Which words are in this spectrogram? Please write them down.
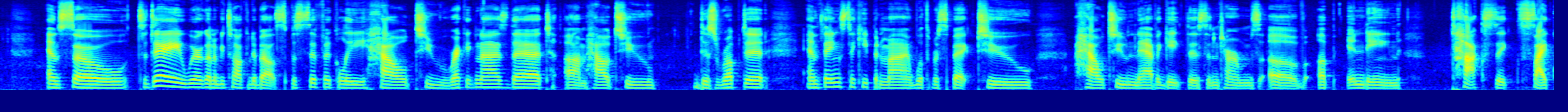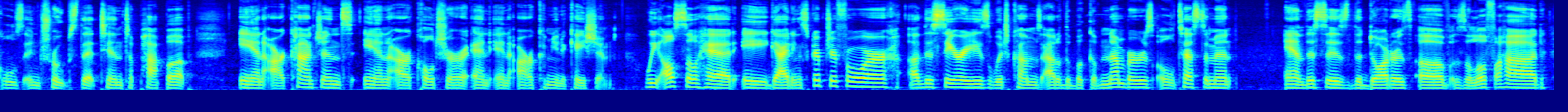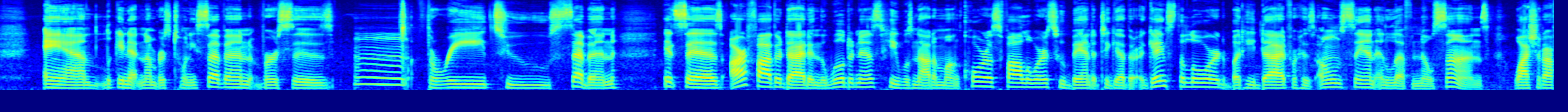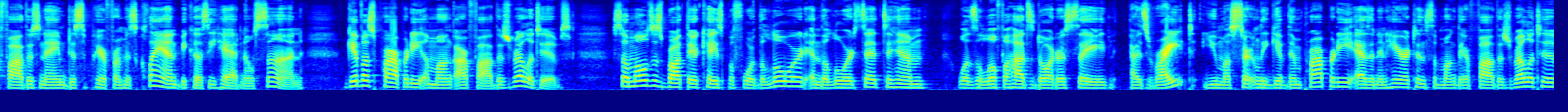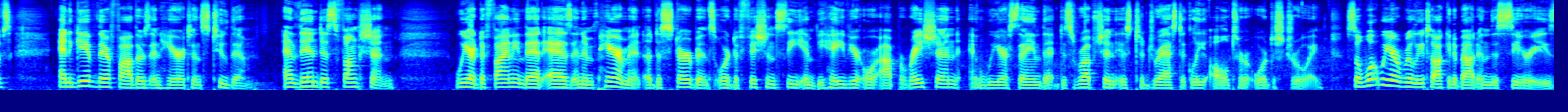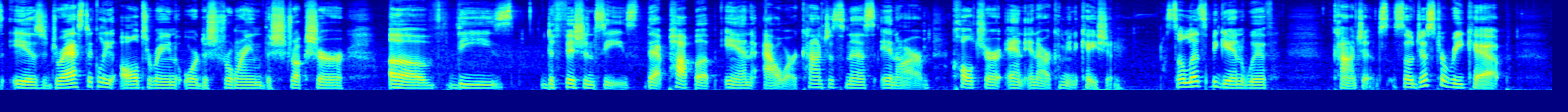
And so, today we're going to be talking about specifically how to recognize that, um, how to disrupt it, and things to keep in mind with respect to how to navigate this in terms of upending toxic cycles and tropes that tend to pop up in our conscience, in our culture, and in our communication. We also had a guiding scripture for uh, this series, which comes out of the book of Numbers, Old Testament. And this is the daughters of Zelophehad. And looking at Numbers 27, verses mm, 3 to 7, it says, Our father died in the wilderness. He was not among Korah's followers who banded together against the Lord, but he died for his own sin and left no sons. Why should our father's name disappear from his clan because he had no son? Give us property among our father's relatives. So Moses brought their case before the Lord, and the Lord said to him, What Zelophehad's daughters say is right. You must certainly give them property as an inheritance among their father's relatives, and give their father's inheritance to them. And then dysfunction. We are defining that as an impairment, a disturbance, or deficiency in behavior or operation, and we are saying that disruption is to drastically alter or destroy. So, what we are really talking about in this series is drastically altering or destroying the structure of these deficiencies that pop up in our consciousness, in our culture, and in our communication. So, let's begin with conscience. So, just to recap,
